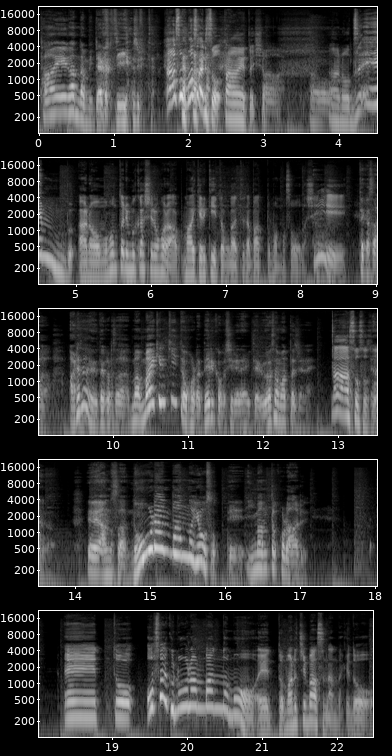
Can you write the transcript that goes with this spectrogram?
ターン A ガンダムみたいなこと言い始めた。あそうまさにそう。ターン A と一緒。あの全部あのもう本当に昔のほらマイケル・キートンがやってたバットマンもそうだし、てかさあれだよね。だからさ、まあ、マイケル・キートンほら出るかもしれないみたいな噂もあったじゃない。ああそうそうそあのうであのさノーラン版の要素って今のところある？えーっとおそらくノーラン版のも、えーっとマルチバースなんだけど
